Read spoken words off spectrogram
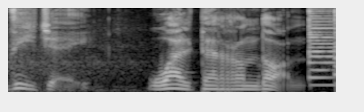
DJ Walter Rondón.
